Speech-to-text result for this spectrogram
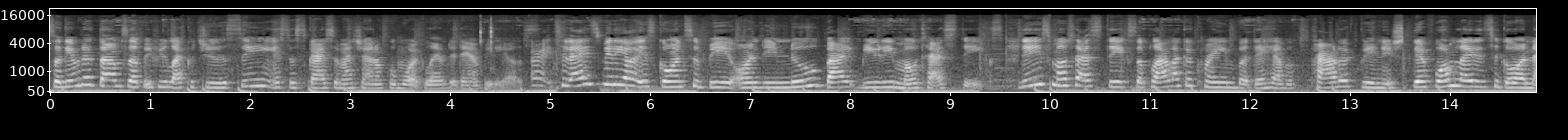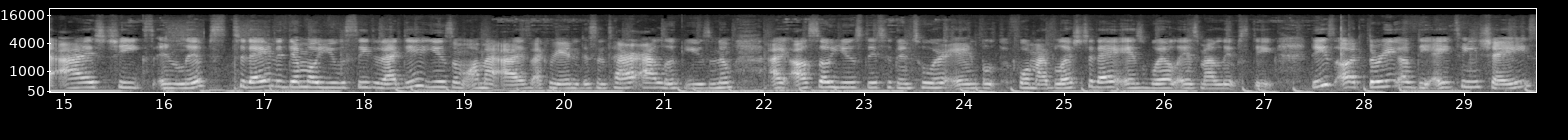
so give it a thumbs up if you like what you're seeing and subscribe to my channel for more Glam or Damn videos all right today's video is going to be on the new bite beauty multi sticks these multi sticks apply like a cream but they have a powder finish. They're formulated to go on the eyes, cheeks, and lips. Today in the demo you will see that I did use them on my eyes. I created this entire eye look using them. I also used this to contour and for my blush today as well as my lipstick. These are three of the 18 shades.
